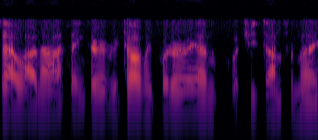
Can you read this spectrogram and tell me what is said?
So I know I thank her every time we put her around, what she's done for me.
